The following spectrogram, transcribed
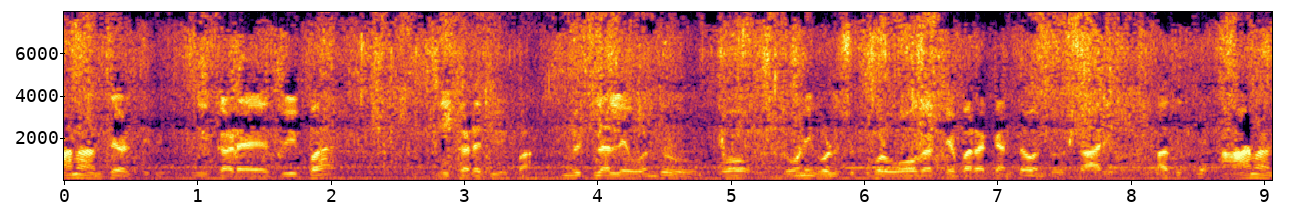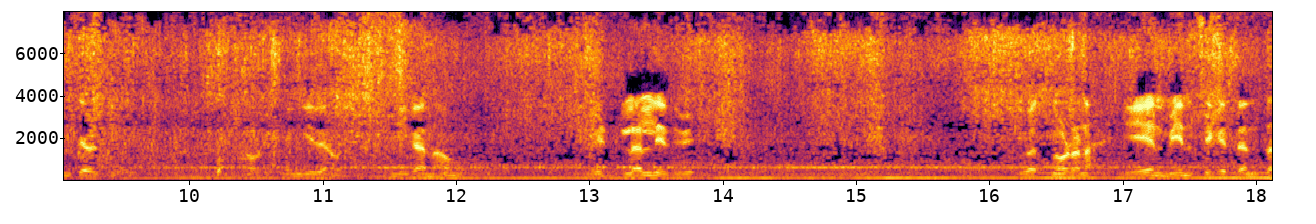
ಆನ ಅಂತ ಹೇಳ್ತೀವಿ. ಈ ಕಡೆ ದ್ವೀಪ, ಈ ಕಡೆ ದ್ವೀಪ. ಮಿಡ್ಲಲ್ಲಿ ಒಂದು ದೋಣಿಗಳು ಶಿಪ್ಗಳು ಹೋಗೋಕ್ಕೆ, ಬರೋಕ್ಕೆ ಅಂತ ಒಂದು ದಾರಿ. ಅದಕ್ಕೆ ಆನ ಅಂತ ಹೇಳ್ತೀವಿ. ನೋಡಿ, ಹೆಂಗಿದೆ ನೋಡಿ. ಈಗ ನಾವು ಮಿಡ್ಲಲ್ಲಿದ್ವಿ ಇವತ್ತು ನೋಡೋಣ ಏನು ಮೀನು ಸಿಗುತ್ತೆ ಅಂತ.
